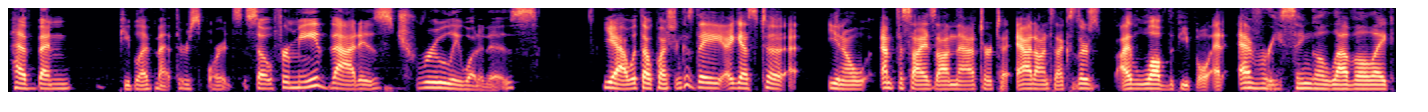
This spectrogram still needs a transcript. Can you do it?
have been people I've met through sports. So for me, that is truly what it is. Yeah, without question. Because they, I guess, to you know, emphasize on that or to add on to that, because there's, I love the people at every single level. Like,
